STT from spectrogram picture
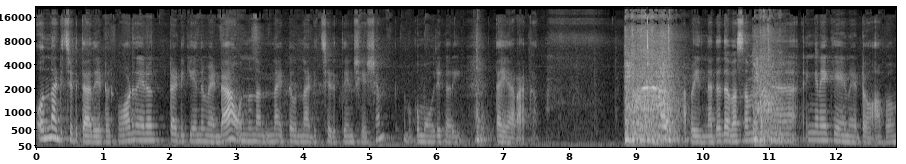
ഒന്ന് അടിച്ചെടുത്താൽ മതി കേട്ടോ. ഒരുപാട് നേരം ഇട്ടടിക്കുകയൊന്നും വേണ്ട. ഒന്ന് നന്നായിട്ട് ഒന്ന് അടിച്ചെടുത്തതിന് ശേഷം നമുക്ക് മോര് കറി തയ്യാറാക്കാം. അപ്പോൾ ഇന്നത്തെ ദിവസം ഇങ്ങനെയൊക്കെയാണ് കേട്ടോ. അപ്പം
